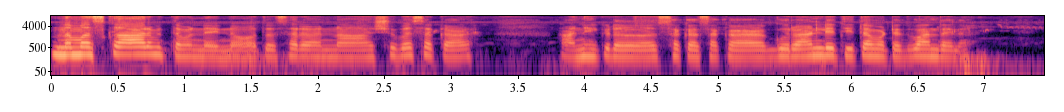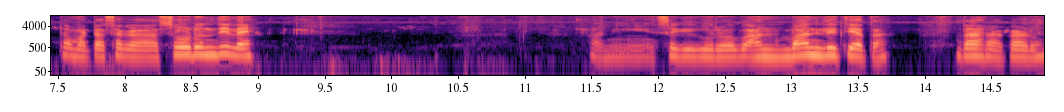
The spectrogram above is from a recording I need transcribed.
नमस्कार मित्रमंडळींनो तर सर्वांना शुभ सकाळ. आणि इकडं सकाळ सकाळ गुरं आणली ती टमाट्यात बांधायला. टमाटा सगळा सोडून दिलाय. आणि सगळी गुरं बांध बांधली ती आता दारा काढून.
